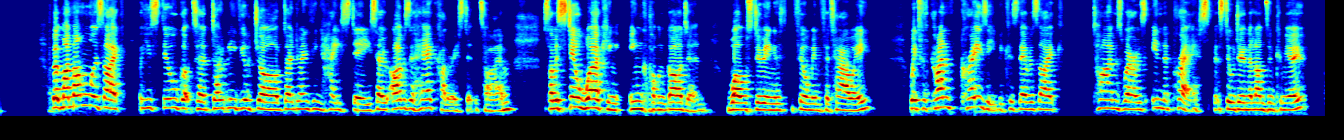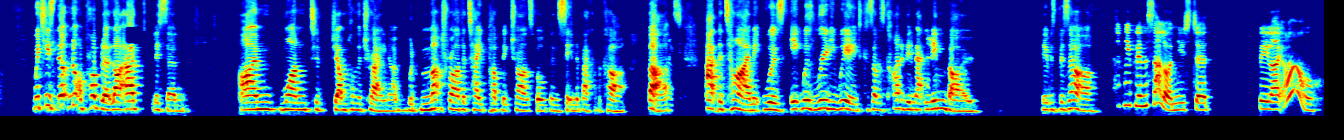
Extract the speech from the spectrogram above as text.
But my mum was like, oh, you still got to don't leave your job, don't do anything hasty. So I was a hair colorist at the time. So I was still working in Covent Garden whilst doing filming for Towie which was kind of crazy because there was like times where I was in the press but still doing the London commute, which is not, a problem. Like I listen, I'm one to jump on the train. I would much rather take public transport than sit in the back of a car. But at the time it was it was really weird because I was kind of in that limbo. It was bizarre. The people in the salon used to be like, oh,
